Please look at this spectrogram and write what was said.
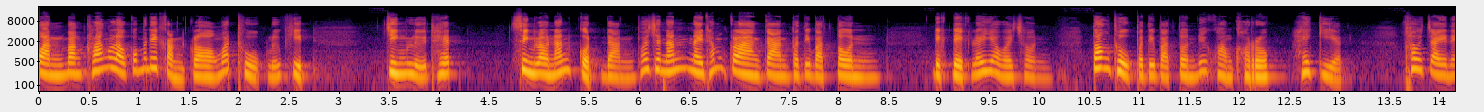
วันบางครั้งเราก็ไม่ได้กลั่นกรองว่าถูกหรือผิด จริงหรือเท็จ สิ่งเหล่านั้นกดดัน เพราะฉะนั้นในท่ามกลางการปฏิบัติตน เด็กๆ และเยาวชน ต้องถูกปฏิบัติตนด้วยความเคารพให้เกียรติ เข้าใจใน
